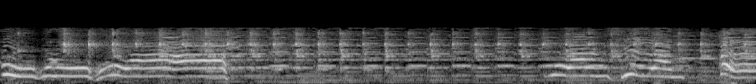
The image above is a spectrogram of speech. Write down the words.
不咕噜花往前奔。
